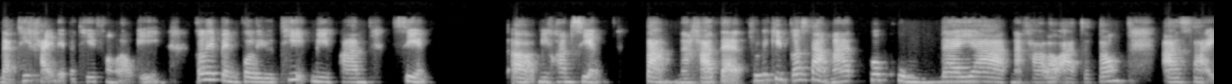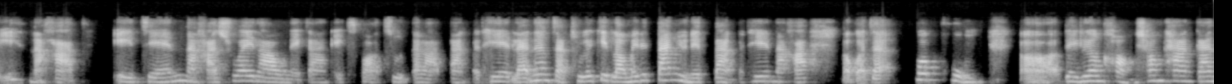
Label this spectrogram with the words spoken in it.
แบบที่ขายในประเทศของเราเอง ก็เลยเป็นกลยุทธ์ที่มีความเสี่ยงมีความเสี่ยง ต่ำนะคะ แต่ธุรกิจก็สามารถควบคุมได้ยากนะคะ เราอาจจะต้องอาศัยนะคะเอเจนต์นะคะช่วยเราในการเอ็กซ์พอร์ตสู่ตลาดต่างประเทศ และเนื่องจากธุรกิจเราไม่ได้ตั้งอยู่ในต่างประเทศนะคะ เราก็จะควบคุมในเรื่องของช่องทางการ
